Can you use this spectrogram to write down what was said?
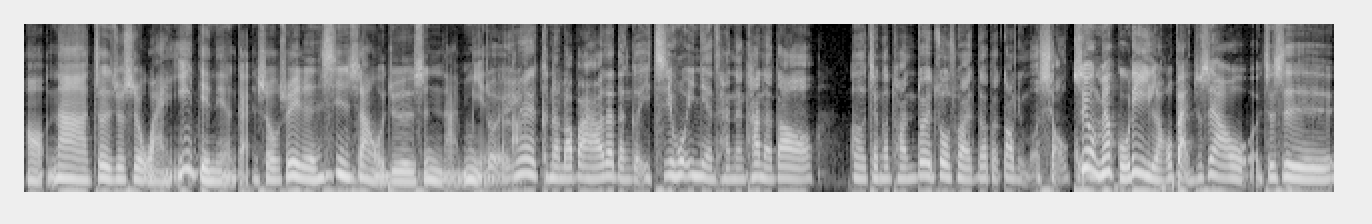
哦。那这就是晚一点点的感受，所以人性上我觉得是难免的。对，因为可能老板还要再等个一季或一年才能看得到。呃，整个团队做出来的到底有没有效果？所以我们要鼓励老板，就是要就是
